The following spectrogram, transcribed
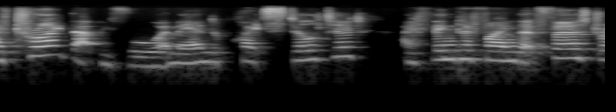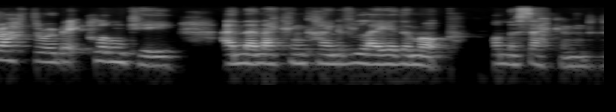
I've tried that before and they end up quite stilted. I think I find that first draft they're a bit clunky and then I can kind of layer them up on the second.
